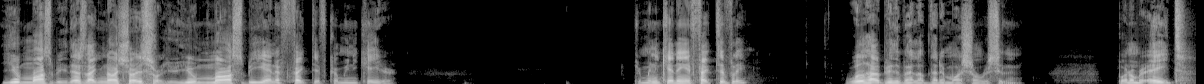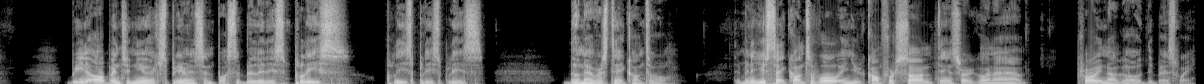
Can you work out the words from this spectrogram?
you must be. There's like no choice for you. You must be an effective communicator. Communicating effectively will help you develop that emotional resilience. Point number eight, being open to new experience and possibilities. Please, please, please, please, don't ever stay comfortable. The minute you stay comfortable in your comfort zone, things are gonna probably not go the best way.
